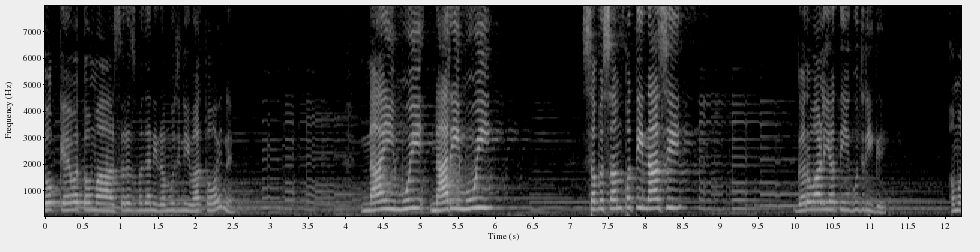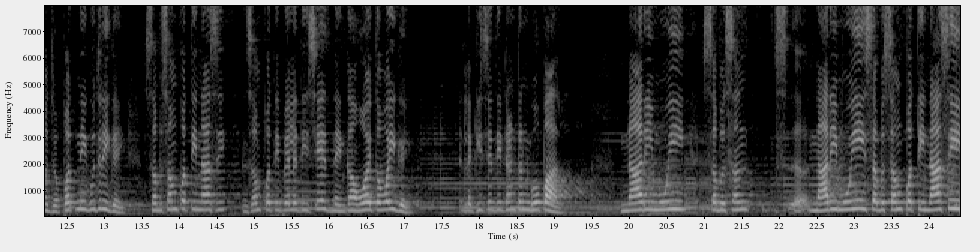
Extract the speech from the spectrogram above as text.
લોક કહેવતોમાં સરસ મજાની રમૂજની વાતો હોય ને? નાઈ મુઈ, નારી મુઈ, સબ સંપત્તિ નાસી. ઘરવાળી હતી ગુજરી ગઈ. સમજો પત્ની ગુજરી ગઈ, સબ સંપત્તિ નાસી. સંપત્તિ પહેલેથી છે જ નહીં, કાં હોય તો વહી ગઈ. એટલે ખીચેતી ટંટન ગોપાલ. નારી મુઈ, સબ સં, નારી મુઈ, સબ સંપત્તિ નાસી.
